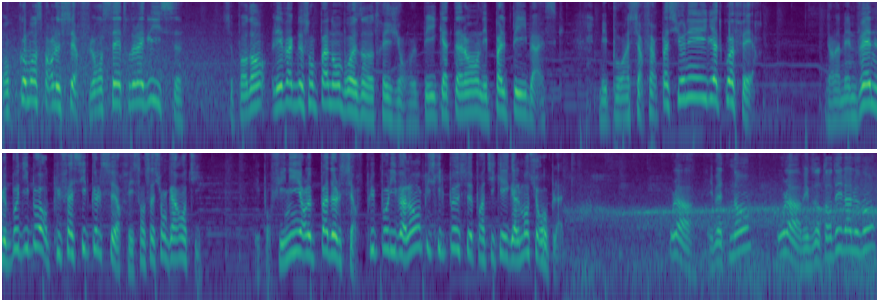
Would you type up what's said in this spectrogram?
on commence par le surf, l'ancêtre de la glisse. Cependant, les vagues ne sont pas nombreuses dans notre région. Le pays catalan n'est pas le pays basque. Mais pour un surfeur passionné, il y a de quoi faire. Dans la même veine, le bodyboard, plus facile que le surf et sensation garantie. Et pour finir, le paddle surf, plus polyvalent puisqu'il peut se pratiquer également sur eau plate. Oula, et maintenant Oula, mais vous entendez là le vent?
